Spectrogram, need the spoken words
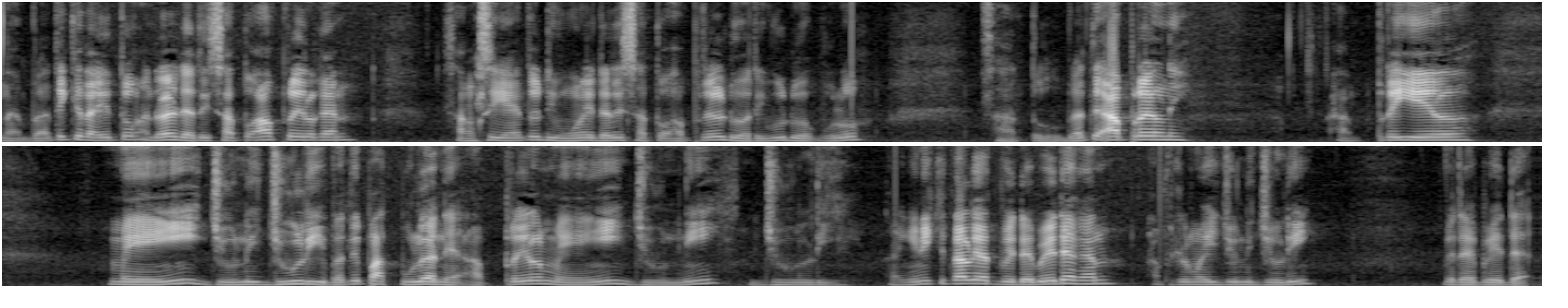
Nah, berarti kita hitung adalah dari 1 April kan. Sanksinya itu dimulai dari 1 April 2021. Berarti April nih. April, Mei, Juni, Juli. Berarti 4 bulan ya. April, Mei, Juni, Juli. Nah, ini kita lihat beda-beda kan? April, Mei, Juni, Juli. Beda-beda.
